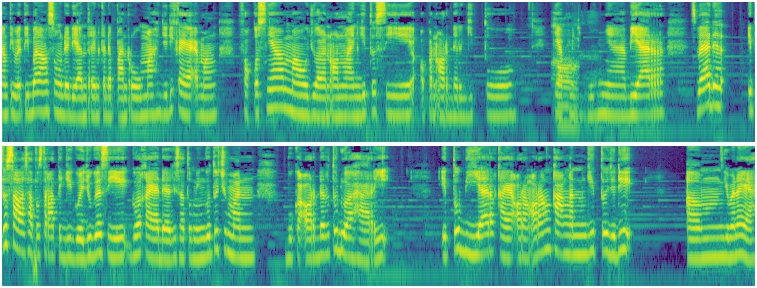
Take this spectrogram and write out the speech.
yang tiba-tiba langsung udah dianterin ke depan rumah. Jadi kayak emang fokusnya mau jualan online gitu sih open order gitu tiap Oh. minggunya. Biar sebenarnya ada itu salah satu strategi gue juga sih. Gue kayak dari satu minggu tuh cuman buka order tuh dua hari itu biar kayak orang-orang kangen gitu. Jadi em, gimana ya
